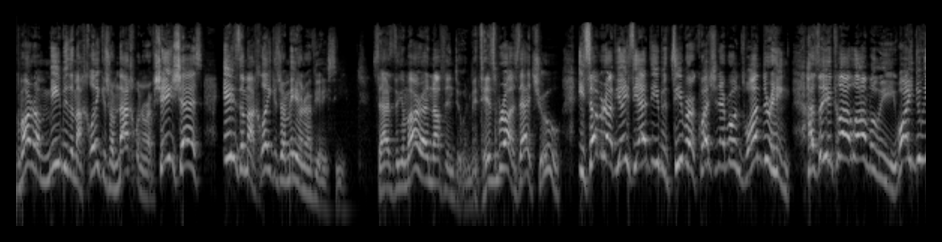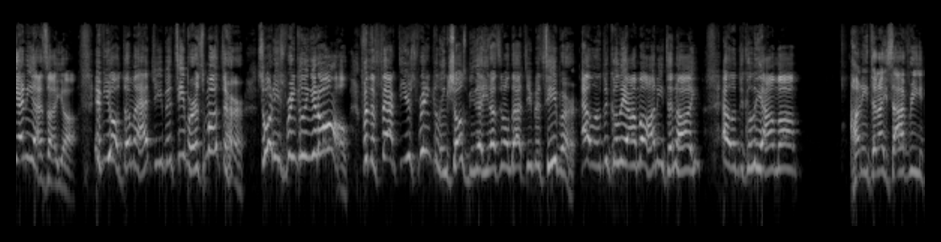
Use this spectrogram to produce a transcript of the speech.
Gemara. Maybe the machlekes from Nachman and Rav Sheshes is the machlekes from Meir and Rav Yasi. Says the Gemara, nothing doing. But Tizbra, is that true? Isav Rav Yasi Adi B'tzibra, a question everyone's wondering. Hazaya Lamali. Why are you doing any Hazaya? If you Toma Hachi B'tzibra, it's mutter. So what are you sprinkling at all? For the fact that you're sprinkling shows me that he doesn't know that B'tzibra. Ela Dekuliyama, honey tanai. Ela Dekuliyama. Honey tonight savri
